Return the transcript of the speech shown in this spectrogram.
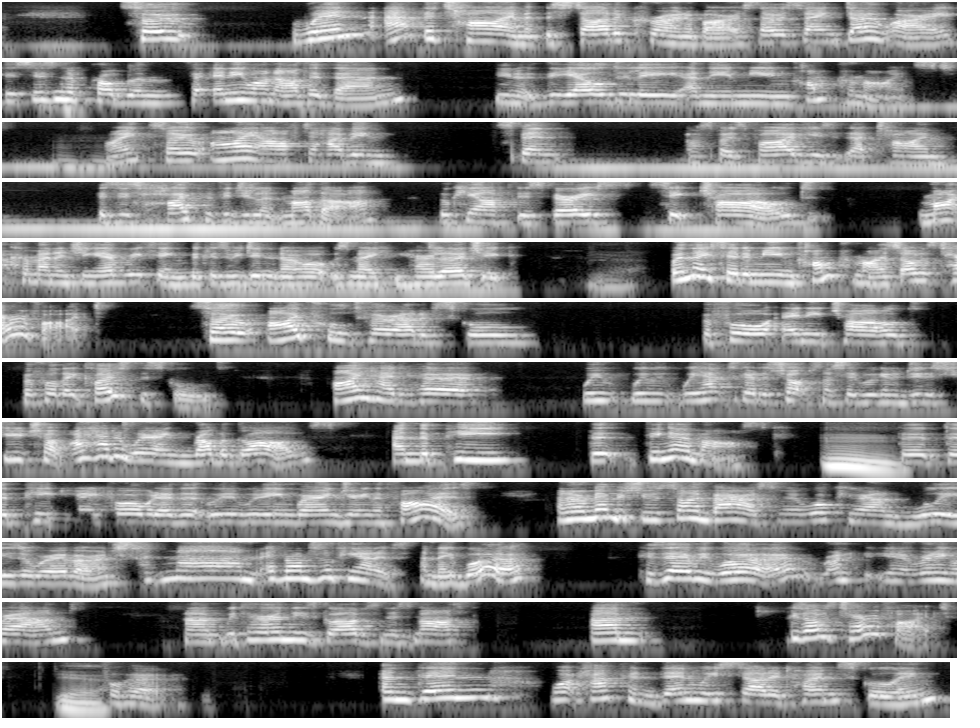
so when at the time, at the start of coronavirus, they were saying, don't worry, this isn't a problem for anyone other than, you know, the elderly and the immune compromised, Mhm. right? So I, after having spent, I suppose, five years at that time as this hyper vigilant mother looking after this very sick child, micromanaging everything because we didn't know what was making her allergic Yeah. when they said immune compromised, I was terrified. So I pulled her out of school before any child, before they closed the schools. I had her we, we we had to go to shops, and I said we're going to do this huge shop. I had her wearing rubber gloves and the P the thingo mask, Mm. the the P twenty four, whatever that we've been wearing during the fires. And I remember she was so embarrassed. And we were walking around Woolies or wherever, and she's like, "Mom, everyone's looking at us," and they were, because there we were, run, you know, running around um, with her in these gloves and this mask, um, because I was terrified Yeah. for her. And then what happened? Then we started homeschooling.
